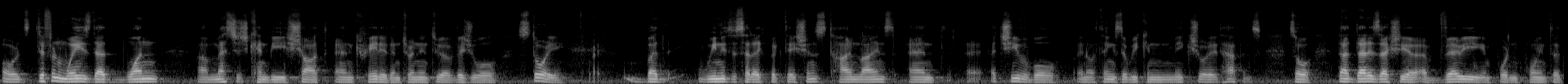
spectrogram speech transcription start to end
or it's different ways that one uh, message can be shot and created and turned into a visual story. Right. But we need to set expectations, timelines, and uh, achievable, you know, things that we can make sure it happens. So that that is actually a, a very important point that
